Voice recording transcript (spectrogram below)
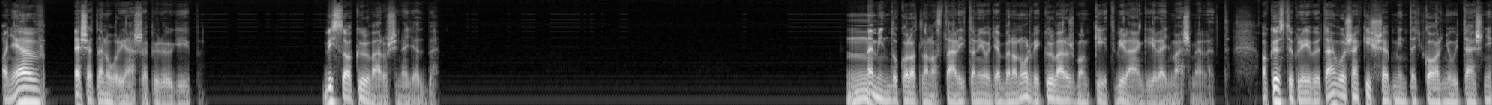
A nyelv esetlen óriás repülőgép. Vissza a külvárosi negyedbe. Nem indokolatlan azt állítani, hogy ebben a norvég külvárosban két világ él egymás mellett. A köztük lévő távolság kisebb, mint egy karnyújtásnyi,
